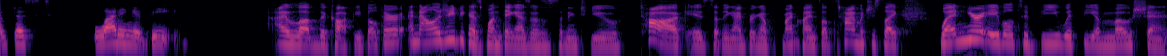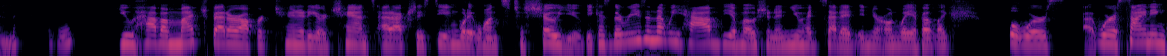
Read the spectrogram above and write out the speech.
of just letting it be I love the coffee filter analogy because one thing as I was listening to you talk is something I bring up with my clients all the time, which is like when you're able to be with the emotion, mm-hmm. you have a much better opportunity or chance at actually seeing what it wants to show you. Because the reason that we have the emotion and you had said it in your own way about like what well, we're uh, we're assigning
